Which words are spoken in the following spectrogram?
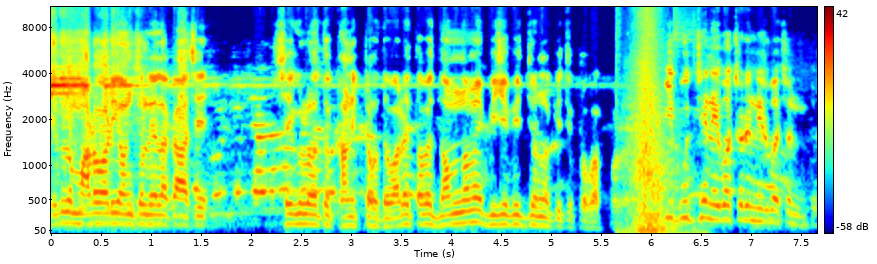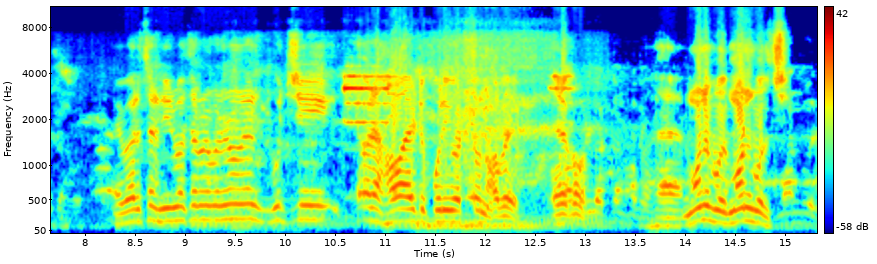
যেগুলো মারোয়াড়ি অঞ্চল এলাকা আছে সেগুলো হয়তো খানিকটা হতে পারে। তবে দমদমে বিজেপির জন্য কিছু প্রভাব পড়বে। কি বুঝছেন এবছরের নির্বাচন প্রসঙ্গে? এবারে স্যার নির্বাচনের মানে বুঝছি এবারে হাওয়া একটু পরিবর্তন হবে। এরকম। হ্যাঁ মনে মন বলছি মন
